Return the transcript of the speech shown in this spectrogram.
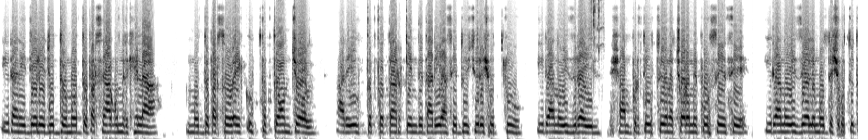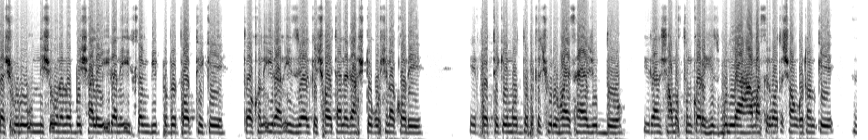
Iran Israeli যুদ্ধ, মধ্যপ্রাচ্যে আগুনের খেলা, মধ্যপ্রাচ্য এক উত্তপ্ত অঞ্চল, আর এই উত্তপ্ততার কেন্দ্রে দাঁড়িয়ে আছে দুই চিরে শত্রু, ইরান ও ইসরায়েল। সাম্প্রতিক উত্তেজনা চরমে পৌঁছেছে। ইরান ও ইসরায়েলের মধ্যে শত্রুতা শুরু উনিশশো সালে ইরানি ইসলামী বিপ্লবের পর থেকে। তখন ইরান ইসরায়েলকে শয়তানের রাষ্ট্র ঘোষণা করে। এরপর থেকে মধ্যপ্রাচ্যে শুরু হয় ছায়াযুদ্ধ ইরান সমর্থন করে হিজবুল্লাহ হামাসের মতো সংগঠনকে,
